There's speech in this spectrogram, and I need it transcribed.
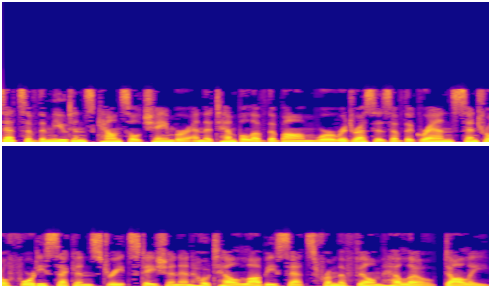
sets of the Mutants Council Chamber and the Temple of the Bomb were redresses of the Grand Central 42nd Street station and hotel lobby sets from the film Hello, Dolly.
